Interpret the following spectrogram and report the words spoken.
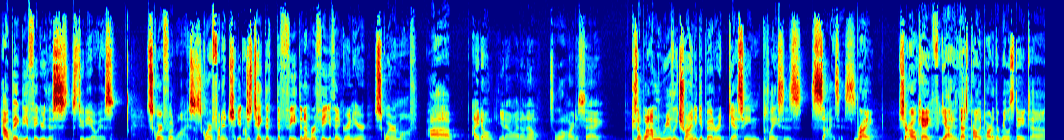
How big do you figure this studio is, square foot wise? Square footage? You just take the, the feet, the number of feet you think are in here, square them off. Uh, I don't, you know, I don't know. It's a little hard to say. Because what I'm really trying to get better at guessing places sizes. Right. Sure. Okay. Yeah, that's probably part of the real estate uh,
